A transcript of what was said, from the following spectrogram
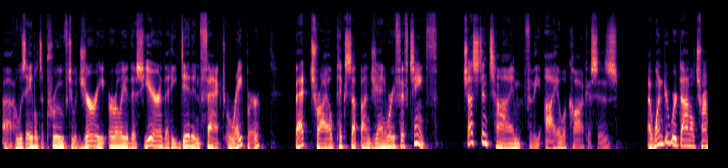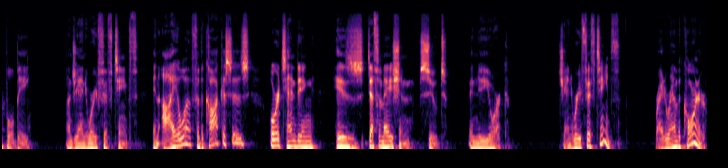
uh, who was able to prove to a jury earlier this year that he did, in fact, rape her, that trial picks up on January 15th, just in time for the Iowa caucuses. I wonder where Donald Trump will be on January 15th in Iowa for the caucuses or attending his defamation suit in New York. January 15th, right around the corner.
